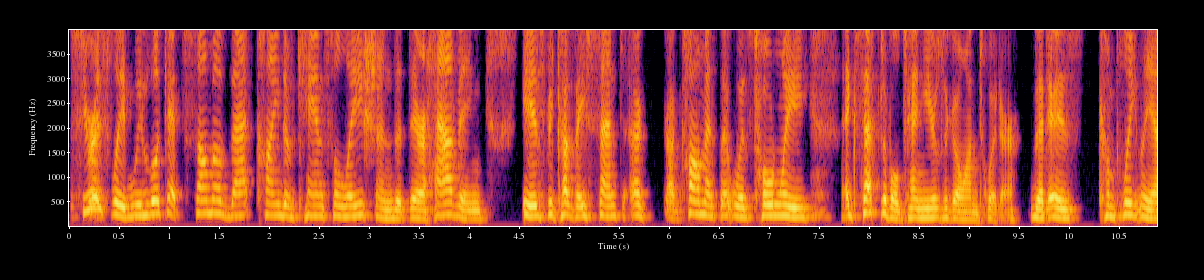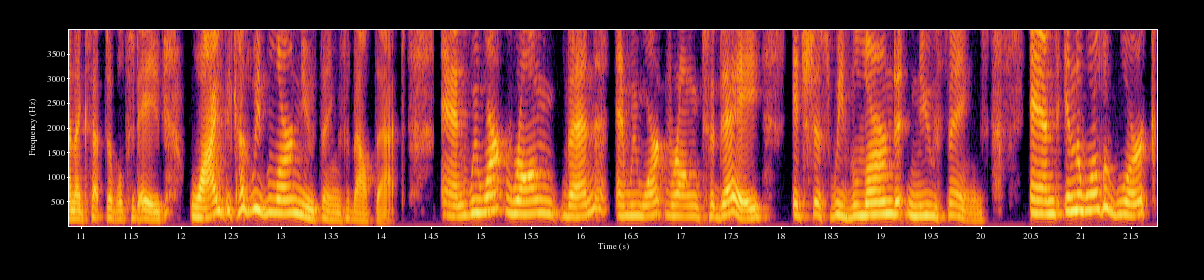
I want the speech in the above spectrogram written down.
Seriously, if we look at some of that kind of cancellation that they're having is because they sent a, a comment that was totally acceptable 10 years ago on Twitter that is completely unacceptable today. Why? Because we've learned new things about that. And we weren't wrong then and we weren't wrong today. It's just we've learned new things. And in the world of work,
